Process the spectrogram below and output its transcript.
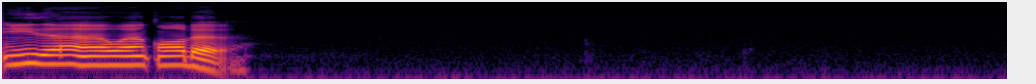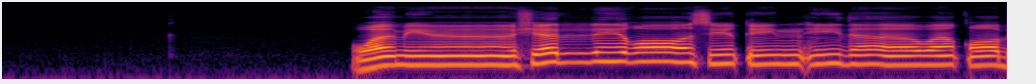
إذا وقب. ومن شر غاسق إذا وقب.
